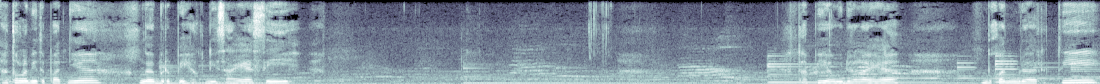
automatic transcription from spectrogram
Atau lebih tepatnya nggak berpihak di saya sih. Tapi ya udahlah ya bukan berarti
